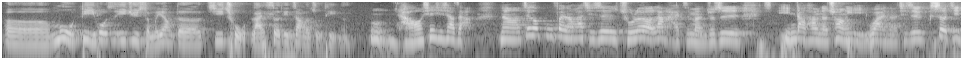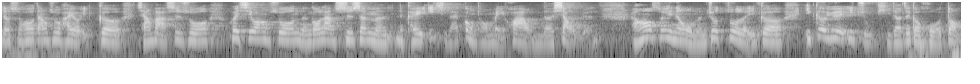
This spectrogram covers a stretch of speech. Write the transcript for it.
呃目的，或是依据什么样的基础来设定这样的主题呢？嗯，好，谢谢校长。那这个部分的话，其实除了让孩子们就是引导他们的创意以外呢，其实设计的时候当初还有一个想法是说，会希望说能够让师生们可以一起来共同美化我们的校园。然后，所以呢，我们就做了一个一个月一主题的这个活动，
